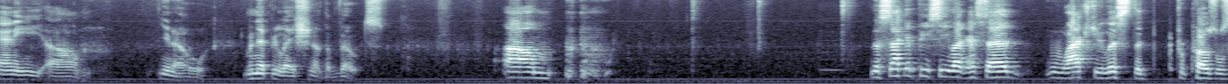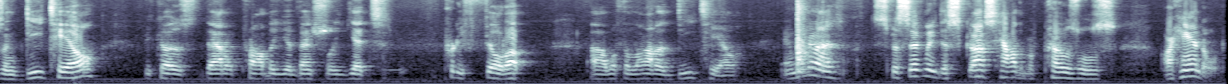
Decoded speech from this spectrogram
any, um, you know, manipulation of the votes. Um, the second PC, like I said, will actually list the proposals in detail because that'll probably eventually get pretty filled up uh, with a lot of detail. And we're going to specifically discuss how the proposals are handled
